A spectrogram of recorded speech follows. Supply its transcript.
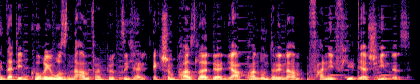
Hinter dem kuriosen Namen verbirgt sich ein Action-Puzzler, der in Japan unter dem Namen Funny Field erschienen ist.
